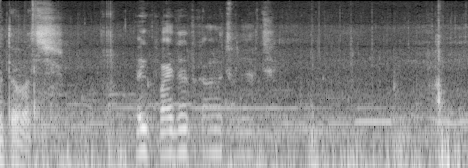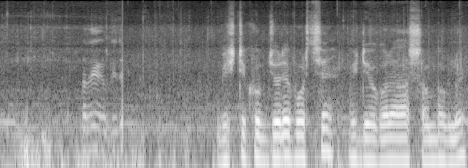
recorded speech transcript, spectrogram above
এটাতেও আছে এই পায়ে ধরে কাঁকড়া চলে যাচ্ছে। বৃষ্টি খুব জোরে পড়ছে ভিডিও করা আর সম্ভব নয়।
